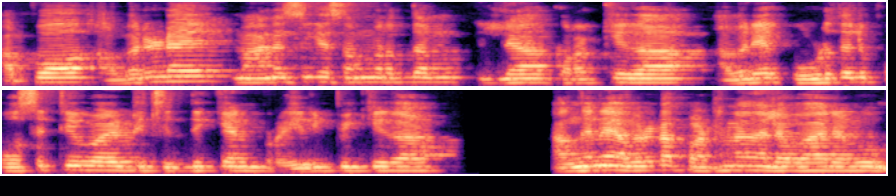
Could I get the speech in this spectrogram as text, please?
അപ്പോ അവരുടെ മാനസിക സമ്മർദ്ദം ഇല്ല കുറയ്ക്കുക അവരെ കൂടുതൽ പോസിറ്റീവായിട്ട് ചിന്തിക്കാൻ പ്രേരിപ്പിക്കുക അങ്ങനെ അവരുടെ പഠന നിലവാരവും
